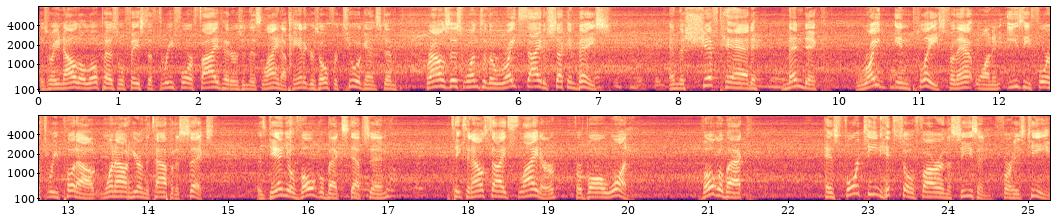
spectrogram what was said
As Reynaldo Lopez will face the 3 4 5 hitters in this lineup. Haniger's 0 for 2 against him. Grounds this one to the right side of second base. And the shift had Mendick right in place for that one. An easy 4 3 putout. One out here in the top of the sixth. As Daniel Vogelbach steps in and takes an outside slider for ball one. Vogelbach has 14 hits so far in the season for his team,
